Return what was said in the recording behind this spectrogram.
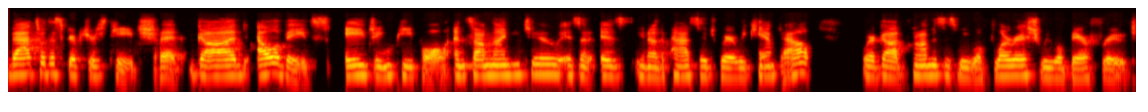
That's what the scriptures teach that God elevates aging people. And Psalm 92 is, a, is you know, the passage where we camped out, where God promises we will flourish, we will bear fruit.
